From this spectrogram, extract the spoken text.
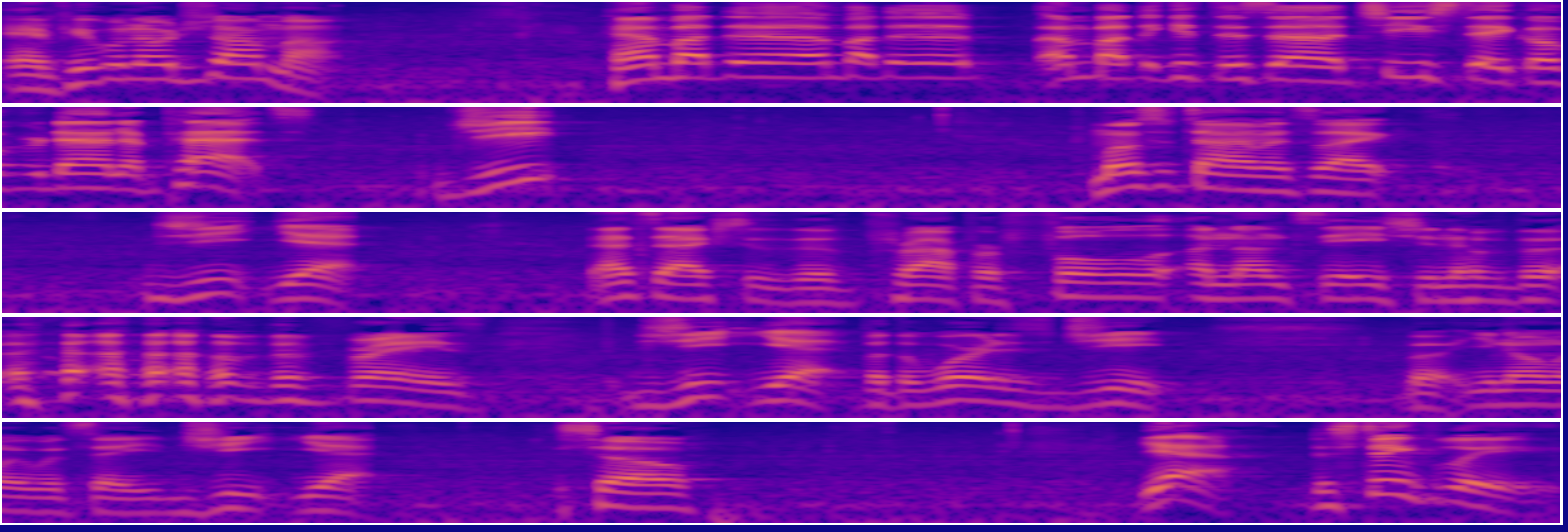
And people know what you're talking about. Hey, I'm about to I'm about to I'm about to get this uh cheesesteak over down at Pat's. Jeet. Most of the time it's like Jeet yet. That's actually the proper full enunciation of the of the phrase. Jeet yet, but the word is Jeet. But you normally would say Jeet yet. So yeah, distinctly,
